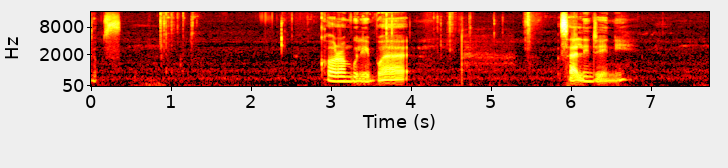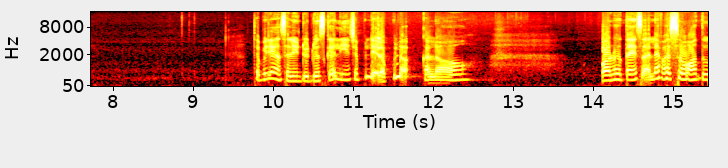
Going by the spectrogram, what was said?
Oops. Korang boleh buat salin je ni. Tapi jangan salin dua-dua sekali macam pelik lah pula. Kalau orang tanya soalan pasal orang tu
